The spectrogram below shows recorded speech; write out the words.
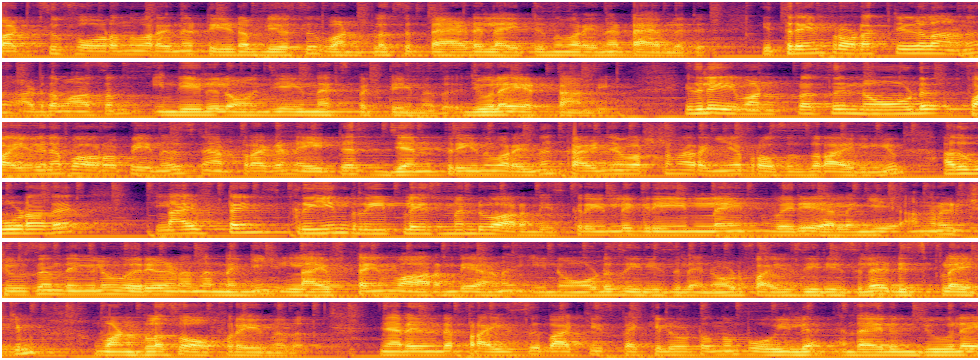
buds four എന്ന് പറയുന്ന T W S one plus pad lite എന്ന് പറയുന്ന ടാബ്ലറ്റ്. ഇത്രയും പ്രൊഡക്റ്റുകളാണ് അടുത്ത മാസം ഇന്ത്യയിൽ ലോഞ്ച് ചെയ്യുന്ന എക്സ്പെക്ട് ചെയ്യുന്നത്. ജൂലൈ എട്ടാം തീയതി. ഇതിൽ ഈ വൺ പ്ലസ് നോഡ് ഫൈവിനെ പവർ അപ്പ് ചെയ്യുന്നത് snapdragon eight S gen three എന്ന് പറയുന്ന കഴിഞ്ഞ വർഷം ഇറങ്ങിയ പ്രോസസ്സർ ആയിരിക്കും. അതുകൂടാതെ life time screen replacement warranty സ്ക്രീനിൽ ഗ്രീൻ ലൈൻ വരിക അല്ലെങ്കിൽ അങ്ങനെ ഇഷ്യൂസ് എന്തെങ്കിലും വരികയാണെന്നുണ്ടെങ്കിൽ ലൈഫ് ടൈം വാറണ്ടിയാണ് ഈ നോഡ് സീരീസിലെ നോഡ് ഫൈവ് സീരീസിലെ ഡിസ്പ്ലേക്കും വൺ പ്ലസ് ഓഫർ ചെയ്യുന്നത്. ഞാൻ ഇതിന്റെ പ്രൈസ് ബാക്കി സ്പെക്കിലോട്ടൊന്നും പോയില്ല. എന്തായാലും ജൂലൈ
